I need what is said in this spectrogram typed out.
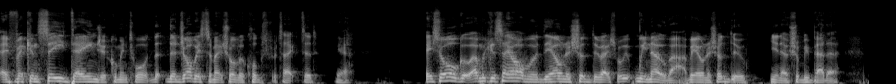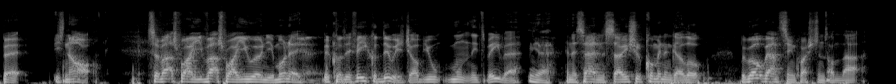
if they can see danger coming toward, the, the job is to make sure the club's protected. Yeah. It's all good. And we can say, oh, well, the owner should do extra. We, we know that. The owner should do, you know, should be better. But he's not. So that's why you, that's why you earn your money. Because if he could do his job, you wouldn't need to be there. Yeah. In a sense. So he should come in and go, look, we won't be answering questions on that.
